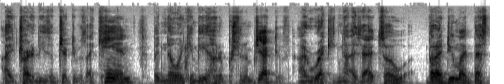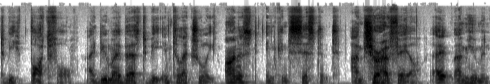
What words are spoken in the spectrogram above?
I try to be as objective as I can, but no one can be 100% objective. I recognize that, so but I do my best to be thoughtful. I do my best to be intellectually honest and consistent. I'm sure I fail. I, am human.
